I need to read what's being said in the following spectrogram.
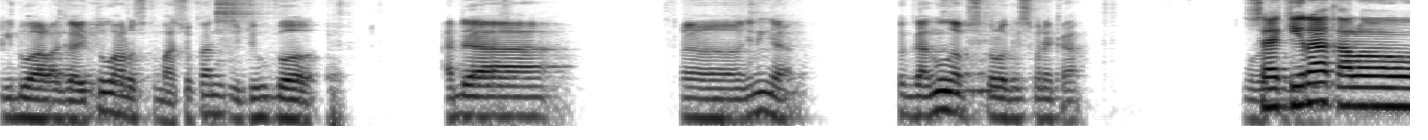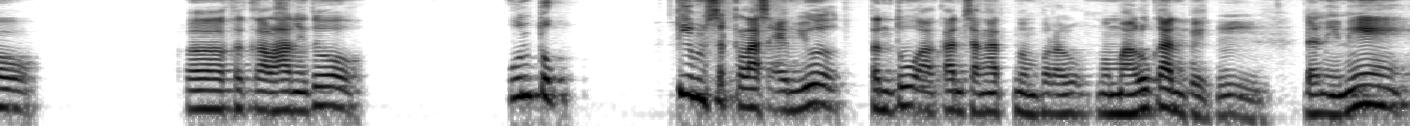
di dua laga itu harus kemasukan 7 gol. Ada eh, ini enggak keganggu nggak psikologis mereka? Menurut Saya kira kalau eh, kekalahan itu untuk tim sekelas MU tentu akan sangat memalukan, Pik. Hmm. Dan ini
